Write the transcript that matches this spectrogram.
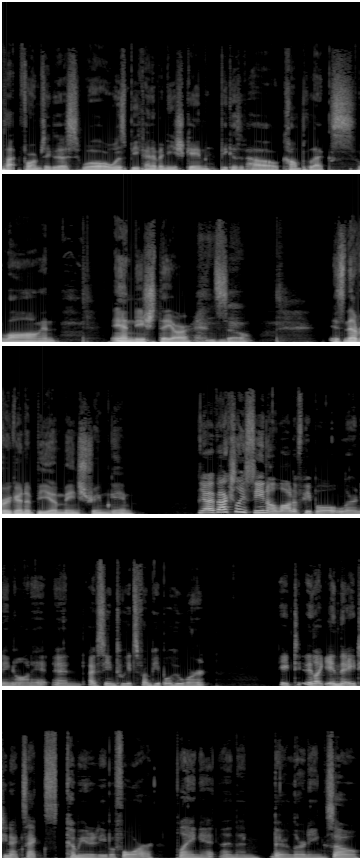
platforms exist, will always be kind of a niche game because of how complex, long, and and niche they are. Mhm. So it's never going to be a mainstream game. Yeah, I've actually seen a lot of people learning on it, and I've seen tweets from people who weren't 18, like in the 18xx community before playing it, and then they're learning. So,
